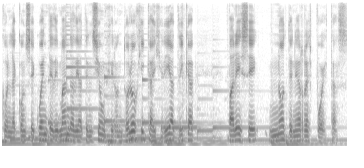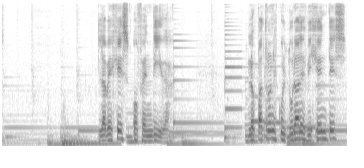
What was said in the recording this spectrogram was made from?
con la consecuente demanda de atención gerontológica y geriátrica, parece no tener respuestas. La vejez ofendida. Los patrones culturales vigentes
